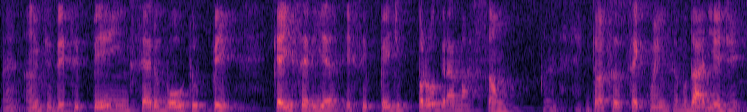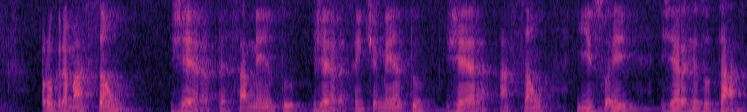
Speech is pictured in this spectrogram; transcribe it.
Né? Antes desse P, insere um outro P, que aí seria esse P de programação. Né? Então essa sequência mudaria de programação, gera pensamento, gera sentimento, gera ação e isso aí gera resultado.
